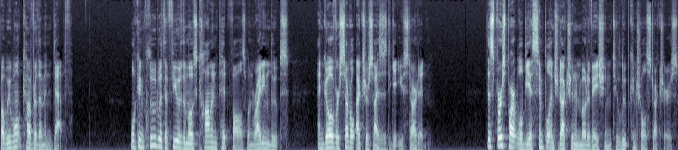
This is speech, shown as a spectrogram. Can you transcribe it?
but we won't cover them in depth. We'll conclude with a few of the most common pitfalls when writing loops and go over several exercises to get you started. This first part will be a simple introduction and motivation to loop control structures.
